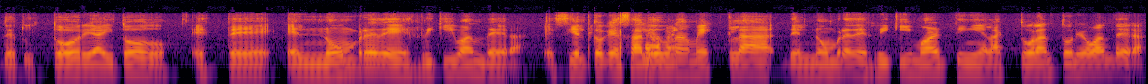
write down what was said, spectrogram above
de tu historia y todo. Este, el nombre de Ricky Bandera. ¿Es cierto que salió de una mezcla del nombre de Ricky Martin y el actor Antonio Bandera?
